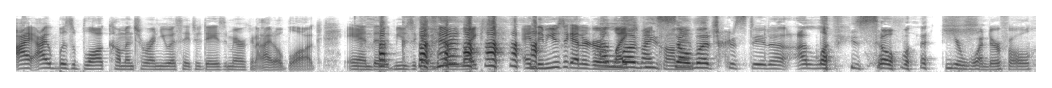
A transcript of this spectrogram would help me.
I, I was a blog commenter on USA Today's American Idol blog, and the music editor liked, and the music editor I liked love my you comments, so much, Christina. I love you so much. you're wonderful.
